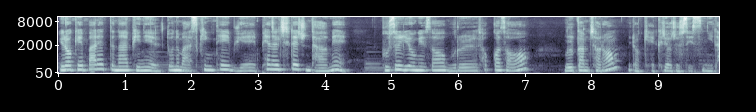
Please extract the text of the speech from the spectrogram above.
이렇게 파레트나 비닐 또는 마스킹 테이프 위에 펜을 칠해준 다음에 붓을 이용해서 물을 섞어서 물감처럼 이렇게 그려줄 수 있습니다.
